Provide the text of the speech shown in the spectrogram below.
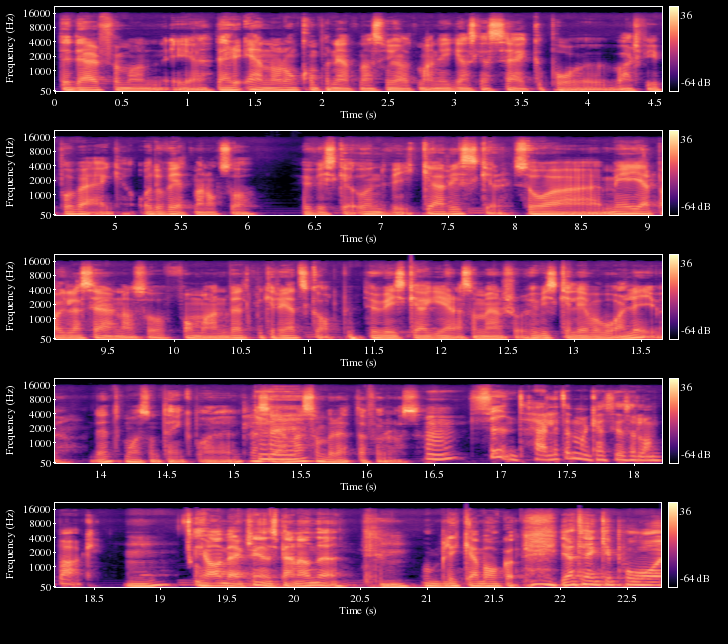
Det är därför man är... Det här är en av de komponenterna som gör att man är ganska säker på vart vi är på väg. Och då vet man också hur vi ska undvika risker. Så eh, med hjälp av glaciärerna så får man väldigt mycket redskap. Hur vi ska agera som människor, hur vi ska leva våra liv. Det är inte många som tänker på det. Glaciärerna Nej. som berättar för oss. Mm, fint. Härligt att man kan se så långt bak. Mm. Ja, verkligen spännande mm. att blicka bakåt. Jag tänker på,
